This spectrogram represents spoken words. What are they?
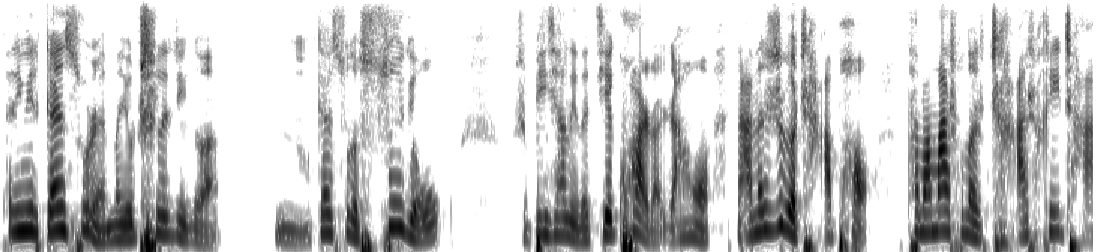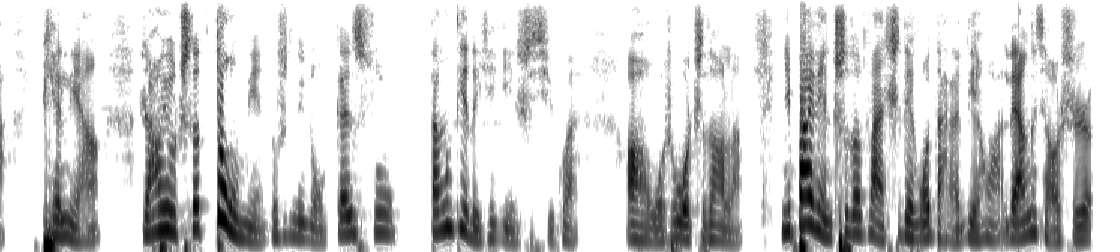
他因为甘肃人嘛，又吃了这个，嗯，甘肃的酥油，是冰箱里的结块的，然后拿那热茶泡。他妈妈说的茶是黑茶，偏凉，然后又吃的豆面，都是那种甘肃当地的一些饮食习惯啊。我说我知道了，你八点吃的饭，十点给我打来电话，两个小时，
